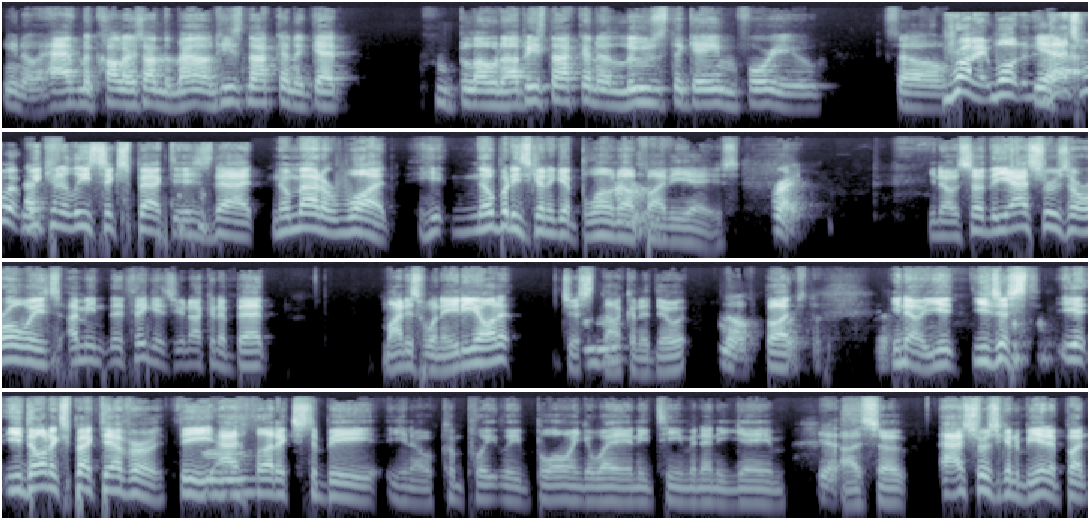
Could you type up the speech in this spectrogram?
you know, have McCullers on the mound, he's not going to get blown up. He's not going to lose the game for you. So Right. Well, Yeah, that's what we can at least expect is that no matter what, he, nobody's going to get blown up by the A's. right, You know, so the Astros are always. I mean, the thing is, you're not going to bet minus 180 on it. Just Mhm. not going to do it. No, But- not. You know, you you just you, you don't expect ever the Mhm. Athletics to be you know completely blowing away any team in any game. yes. Uh, so Astros are going to be in it, but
